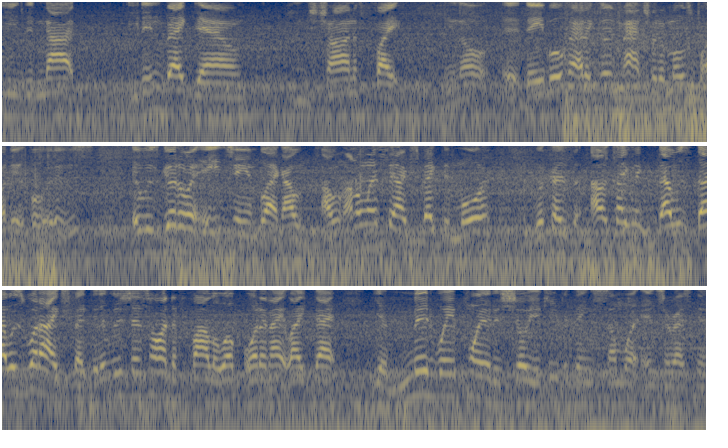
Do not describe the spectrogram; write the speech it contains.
He did not, he didn't back down. He was trying to fight. You know, it, they both had a good match for the most part. They it was, it was good on AJ and Black. I, I, I don't want to say I expected more because I was technically that was that was what I expected. It was just hard to follow up on a night like that your midway point of the show, you're keeping things somewhat interesting.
